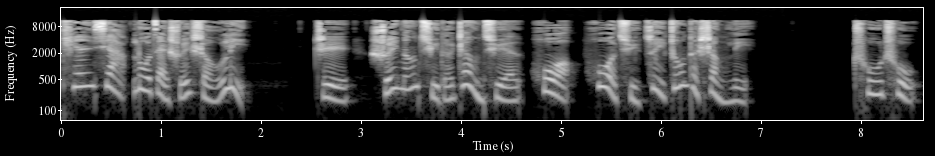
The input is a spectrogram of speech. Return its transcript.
天下落在谁手里，指谁能取得政权或获取最终的胜利。出处：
